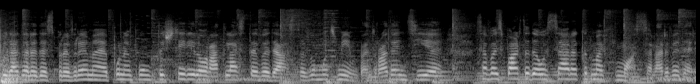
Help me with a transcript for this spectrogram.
Cu datele despre vreme, pune punct știrilor Atlas TV de astăzi. Vă mulțumim pentru atenție, să aveți parte de o seară cât mai frumoasă. La revedere!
